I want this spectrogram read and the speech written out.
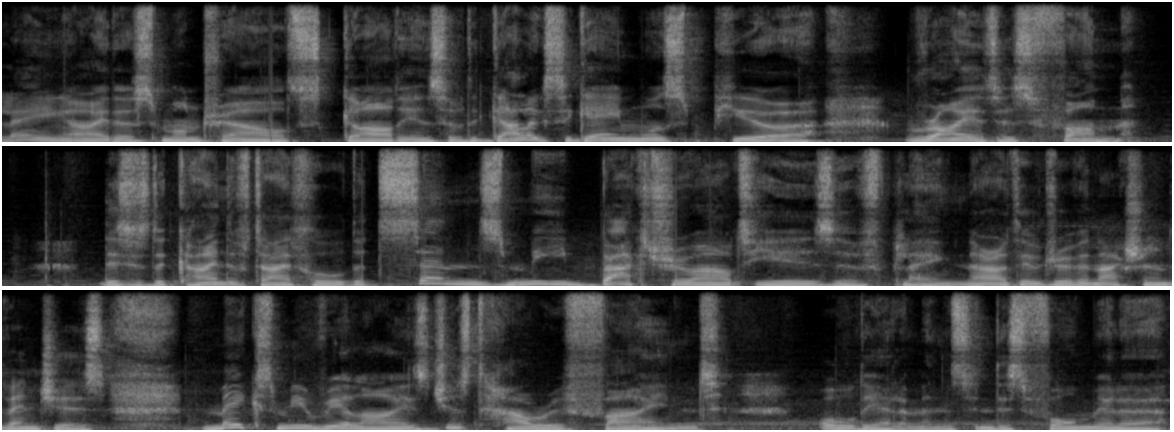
Playing Eidos Montreal's Guardians of the Galaxy game was pure, riotous fun. This is the kind of title that sends me back throughout years of playing narrative-driven action adventures, makes me realize just how refined all the elements in this formula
